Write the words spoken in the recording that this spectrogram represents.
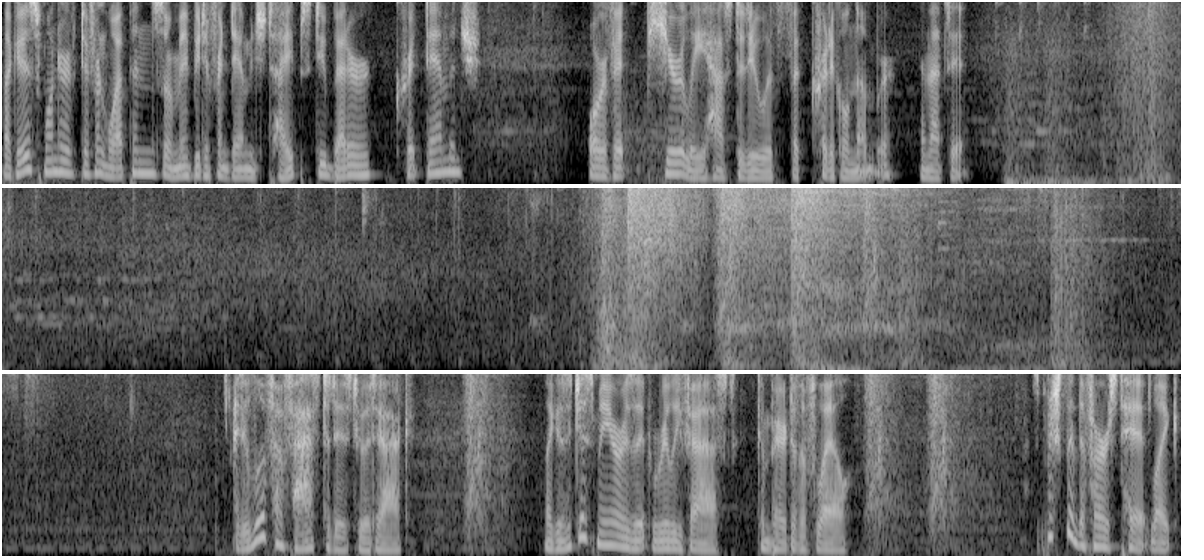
Like, I just wonder if different weapons or maybe different damage types do better crit damage or if it purely has to do with the critical number, and that's it. I do love how fast it is to attack. Like, is it just me or is it really fast compared to the flail? Especially the first hit, like...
